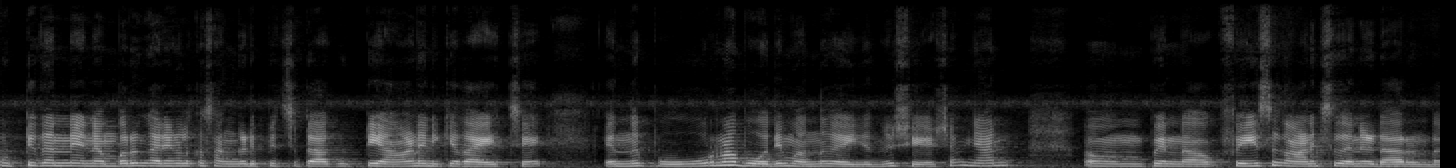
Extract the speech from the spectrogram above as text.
കുട്ടി തന്നെ നമ്പറും കാര്യങ്ങളൊക്കെ സംഘടിപ്പിച്ചിട്ട് ആ കുട്ടിയാണ് എനിക്കത് അയച്ചേ എന്ന് പൂർണ ബോധ്യം വന്നു കഴിഞ്ഞതിന് ശേഷം ഞാൻ പിന്നെ ഫേസ് കാണിച്ച് തന്നെ ഇടാറുണ്ട്.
